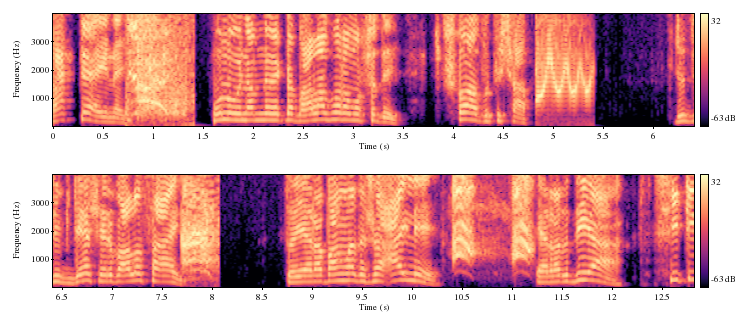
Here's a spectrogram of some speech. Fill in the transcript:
থাকতে আই নাই। শুনুন আপনার একটা ভালো পরামর্শ দেই। সভাপতি সাপ যদি দেশের ভালো চাই, তো এরা বাংলাদেশে আইলে, এরার দিয়া সিটি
